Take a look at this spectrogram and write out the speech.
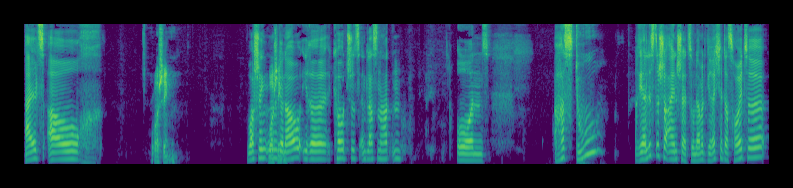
als auch Washington. Washington, Washington, genau, ihre Coaches entlassen hatten. Und hast du realistische Einschätzung damit gerechnet, dass heute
